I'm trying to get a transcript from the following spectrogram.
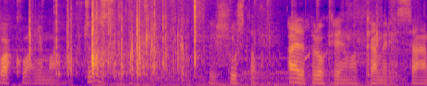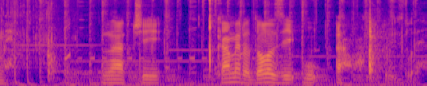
Pakovanje malo čvrsto i šuštavo. Ajde prvo krenemo od kamere same. Znači, kamera dolazi u, evo to izgleda.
